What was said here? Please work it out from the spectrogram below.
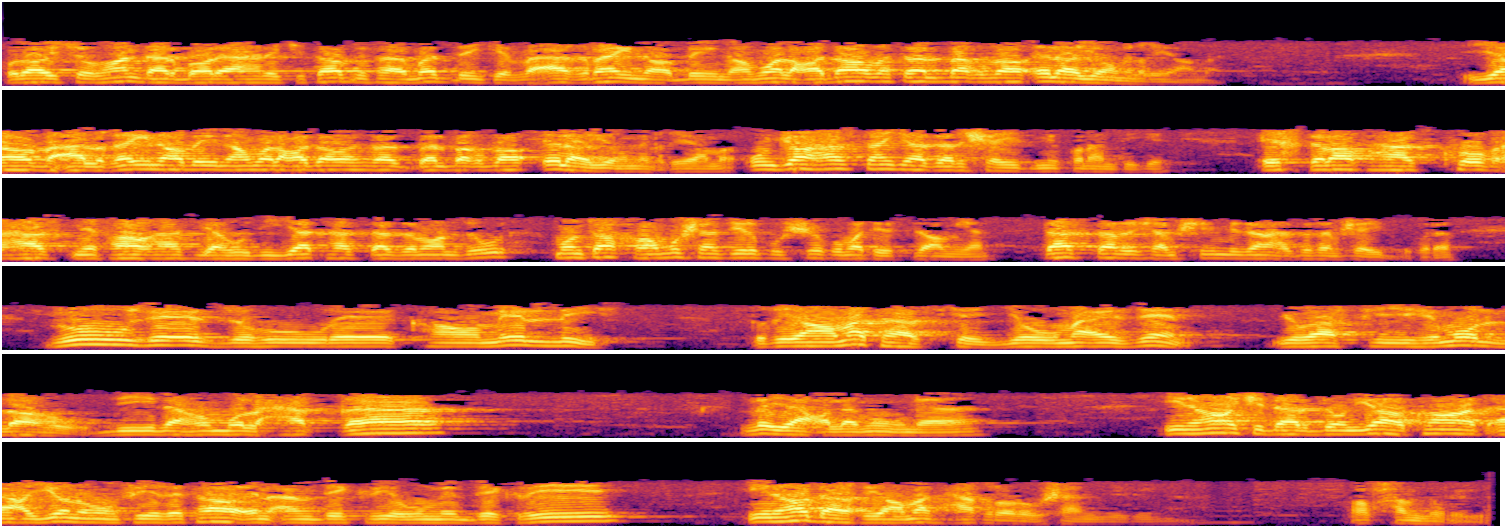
خدای سبحان درباره اهل کتاب میفرماد که و اغرینا بینهم العداوه والبغضاء الى یوم القیامه یا و الغینا بینهم العداوه والبغضاء الى یوم القیامه. اونجا هستن که از شهید می‌کنن دیگه. اختلاف هست کفر هست نفاق هست یهودیت هست در زمان ظهور. منتها خاموش از زیر پوشش حکومت اسلامی هست دست در شمشیر می‌زنن حضرت هم شهید بکنن روز ظهور کامل نیست. قیامت هست که یوم ازن یوفیهم الله دینهم الحق و یعلمون اینها که در دنیا کانت اعینهم فی غطاء عن ذکری و من ذکری اینها در قیامت حق را روشن می‌بینند. الحمدلله.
